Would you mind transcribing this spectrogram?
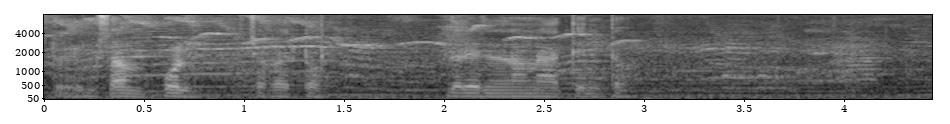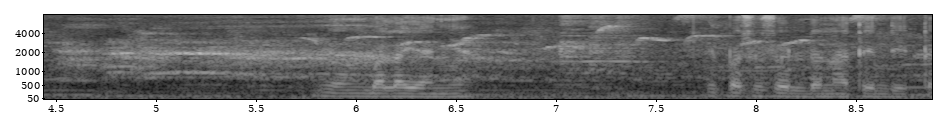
Ito yung sample, tsaka ito. Dali na lang natin to. Yung balayan niya. Ipasusulda natin dito.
